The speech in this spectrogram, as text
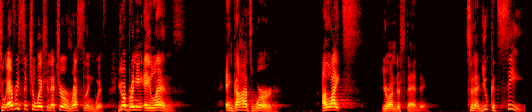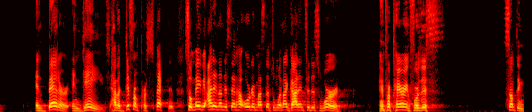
To every situation that you're wrestling with, you're bringing a lens, and God's word alights your understanding so that you could see and better engage, have a different perspective. So maybe I didn't understand how ordered my steps when I got into this word and preparing for this something,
